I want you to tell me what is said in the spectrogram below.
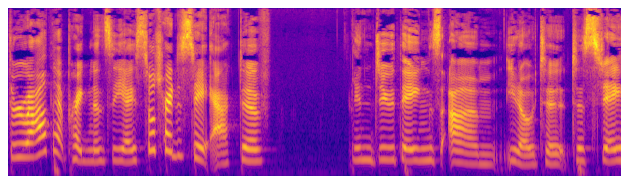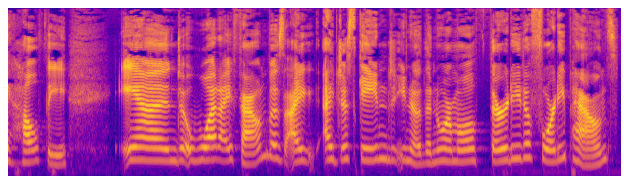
throughout that pregnancy, I still tried to stay active and do things, um, you know, to, to stay healthy. And what I found was I, I just gained, you know, the normal 30 to 40 pounds,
